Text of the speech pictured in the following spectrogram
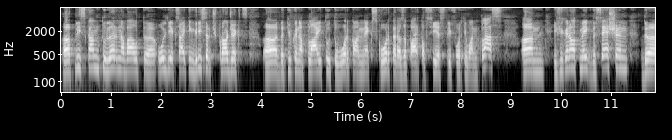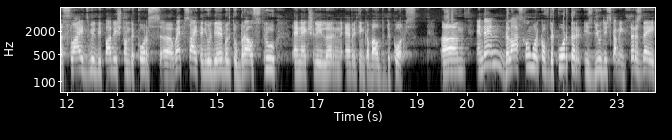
Uh, please come to learn about uh, all the exciting research projects uh, that you can apply to to work on next quarter as a part of CS341 class. Um, if you cannot make the session, the slides will be published on the course uh, website and you'll be able to browse through and actually learn everything about the course. Um, and then the last homework of the quarter is due this coming Thursday.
